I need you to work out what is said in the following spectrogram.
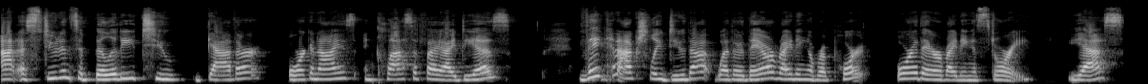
at a student's ability to gather, organize, and classify ideas, they can actually do that whether they are writing a report or they are writing a story. Yes,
